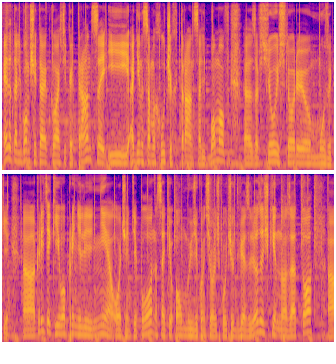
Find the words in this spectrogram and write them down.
Этот альбом считают классикой транса и один из самых лучших транс-альбомов э, за всю историю музыки. Э, критики его приняли не очень тепло. На сайте AllMusic он всего лишь получил две звездочки, но зато э,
